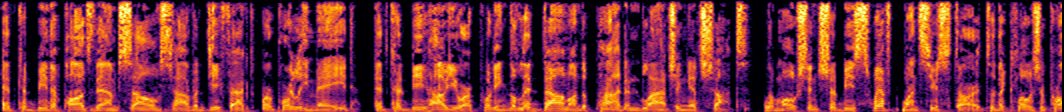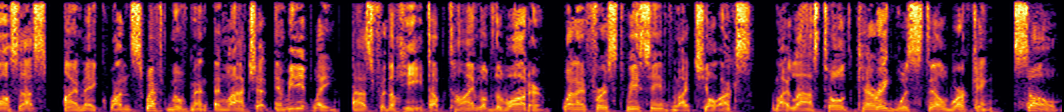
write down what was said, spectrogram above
It could be the pods themselves have a defect or poorly made. It could be how you are putting the lid down on the pad and latching it shut. The motion should be swift once you start to the closure process. I make one swift movement and latch it immediately. As for the heat up time of the water, when I first received my Chulux, my last old Keurig was still working. So,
